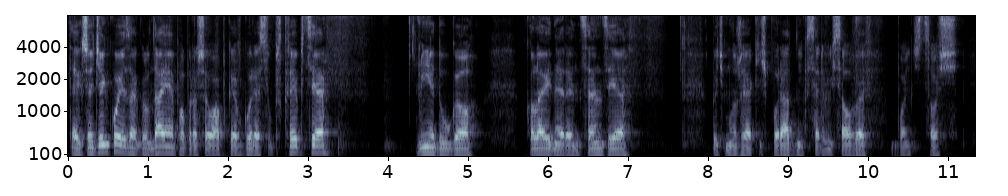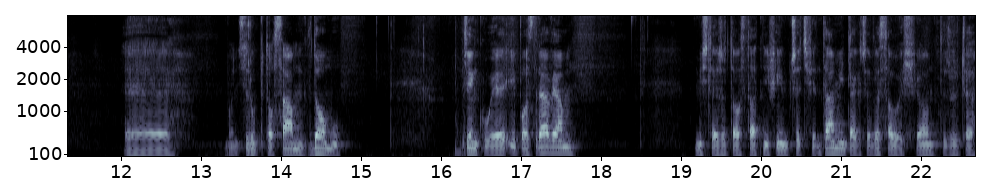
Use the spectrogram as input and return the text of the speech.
Także dziękuję za oglądanie. Poproszę łapkę w górę, subskrypcję. I niedługo kolejne recenzje. Być może jakiś poradnik serwisowy, bądź coś. e, bądź zrób to sam w domu. Dziękuję i pozdrawiam. Myślę, że to ostatni film przed świętami, także wesołych świąt życzę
